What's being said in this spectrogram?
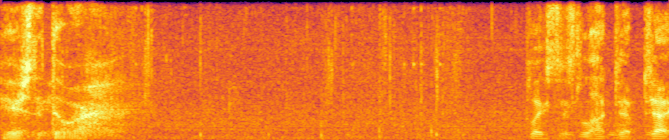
Here's the door. Place is locked up tight.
